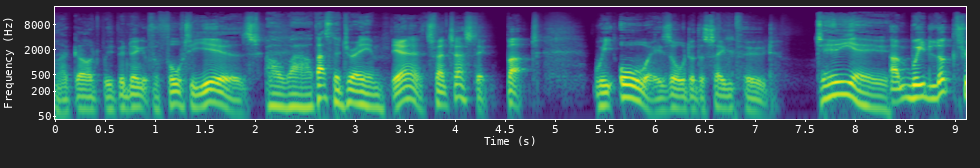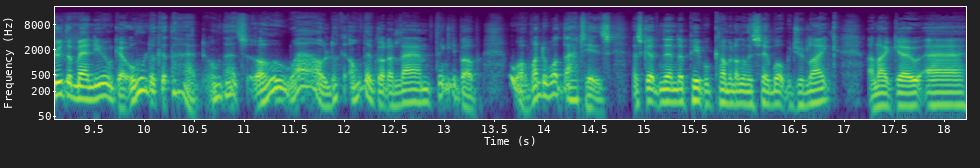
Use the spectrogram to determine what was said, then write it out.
my God, we've been doing it for 40 years. Oh, wow. That's the dream. Yeah, it's fantastic. But we always order the same food. Do you? Um, we look through the menu and go, oh, look at that. Oh, that's, oh, wow. Look, oh, they've got a lamb thingy bob. Oh, I wonder what that is. That's good. And then the people come along and they say, what would you like? And I go, uh,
